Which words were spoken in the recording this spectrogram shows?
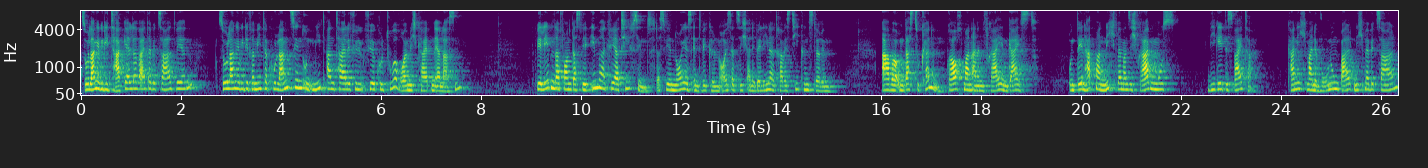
So lange wie die Taggelder weiter bezahlt werden, so lange wie die Vermieter kulant sind und Mietanteile für, für Kulturräumlichkeiten erlassen, wir leben davon, dass wir immer kreativ sind, dass wir Neues entwickeln, äußert sich eine Berliner Travestiekünstlerin. Aber um das zu können, braucht man einen freien Geist. Und den hat man nicht, wenn man sich fragen muss, wie geht es weiter? Kann ich meine Wohnung bald nicht mehr bezahlen?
